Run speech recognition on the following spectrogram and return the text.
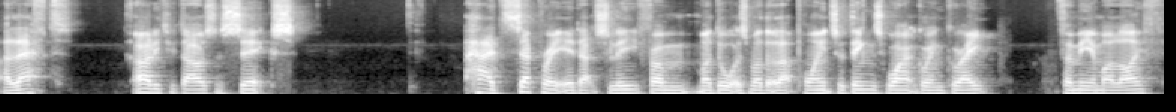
I left early 2006, had separated actually from my daughter's mother at that point. So things weren't going great for me in my life.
